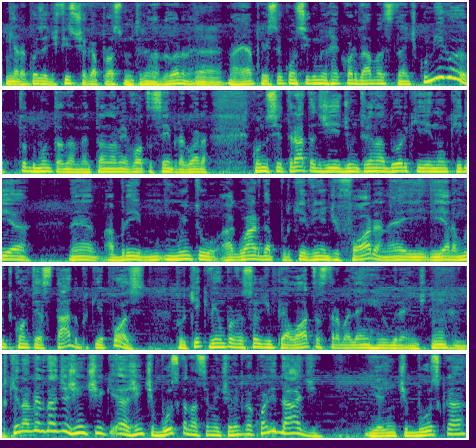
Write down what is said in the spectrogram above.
que era coisa difícil chegar próximo do treinador, né? É. Na época, isso eu consigo me recordar bastante. Comigo, todo mundo tá na, tá na minha volta sempre. Agora, quando se trata de, de um treinador que não queria né, abrir muito a guarda porque vinha de fora, né? E, e era muito contestado, porque, pô, por que, que vem um professor de Pelotas trabalhar em Rio Grande? Porque, na verdade, a gente, a gente busca na Semente Olímpica qualidade. E a gente busca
